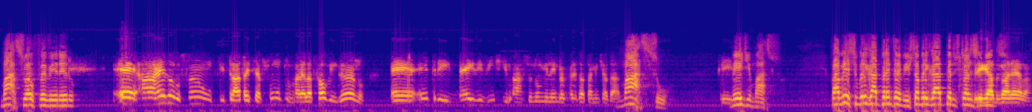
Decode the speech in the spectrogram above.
março, é o fevereiro? É, a resolução que trata esse assunto, Varela, salvo engano, é entre 10 e 20 de março, não me lembro exatamente a data. Março. Isso. Meio de março. Fabrício, obrigado pela entrevista, obrigado pelo esclarecimento. Obrigado, Varela.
